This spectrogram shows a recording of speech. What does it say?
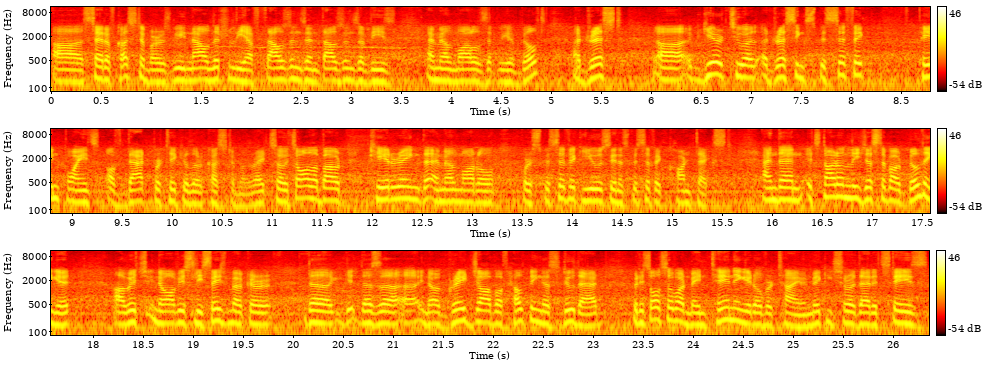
uh, set of customers, we now literally have thousands and thousands of these ML models that we have built, addressed uh, geared to addressing specific pain points of that particular customer, right? So it's all about catering the ML model for a specific use in a specific context. And then it's not only just about building it, uh, which you know, obviously SageMaker does a, you know, great job of helping us do that, but it's also about maintaining it over time and making sure that it stays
